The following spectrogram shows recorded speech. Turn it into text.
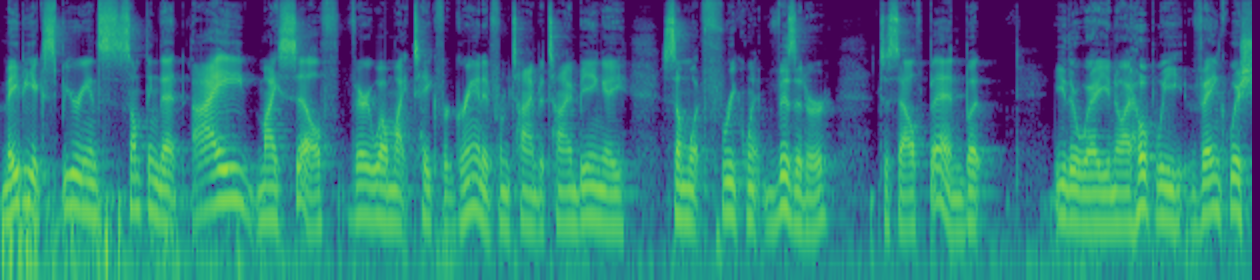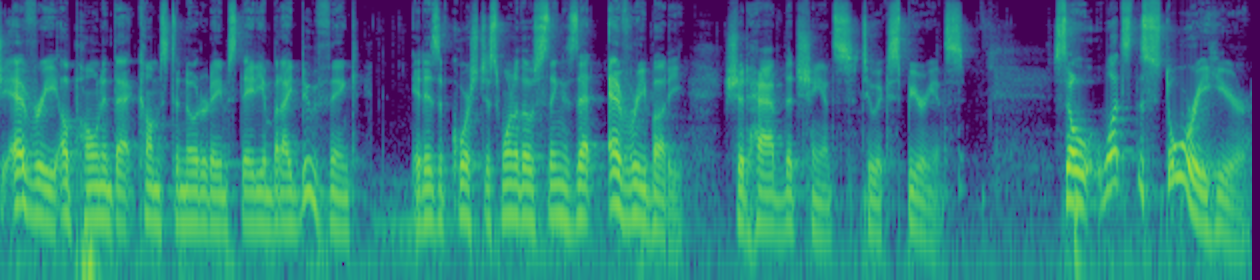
maybe experience something that I myself very well might take for granted from time to time, being a somewhat frequent visitor to South Bend. But either way, you know, I hope we vanquish every opponent that comes to Notre Dame Stadium. But I do think it is, of course, just one of those things that everybody should have the chance to experience. So, what's the story here?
